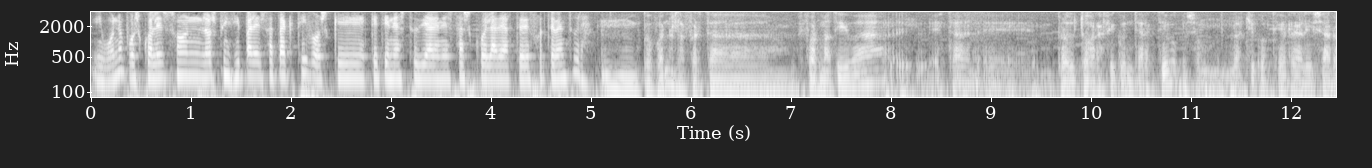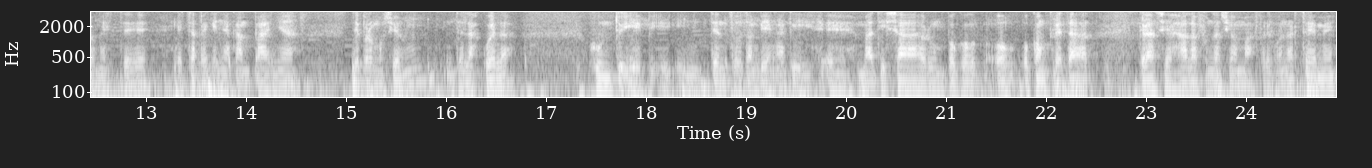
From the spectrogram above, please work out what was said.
y, bueno, pues cuáles son los principales atractivos que, que tiene estudiar en esta Escuela de Arte de Fuerteventura? Mm, Pues bueno, la oferta formativa eh, está eh, producto gráfico interactivo, que son los chicos que realizaron este, esta pequeña campaña de promoción de la escuela. Junto, y, y intento también aquí eh, matizar un poco o, o concretar, gracias a la Fundación Mafre Juan Arteme,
